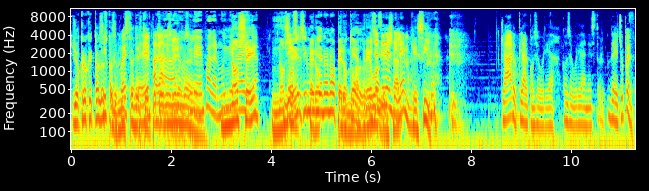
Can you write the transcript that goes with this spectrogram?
Yo creo que todos los columnistas del Tiempo tienen, le deben pagar muy bien no sé, No sé, si muy bien o no, pero, me atrevo a pensar que sí. Claro, claro, con seguridad, con seguridad, Néstor. De hecho, pues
